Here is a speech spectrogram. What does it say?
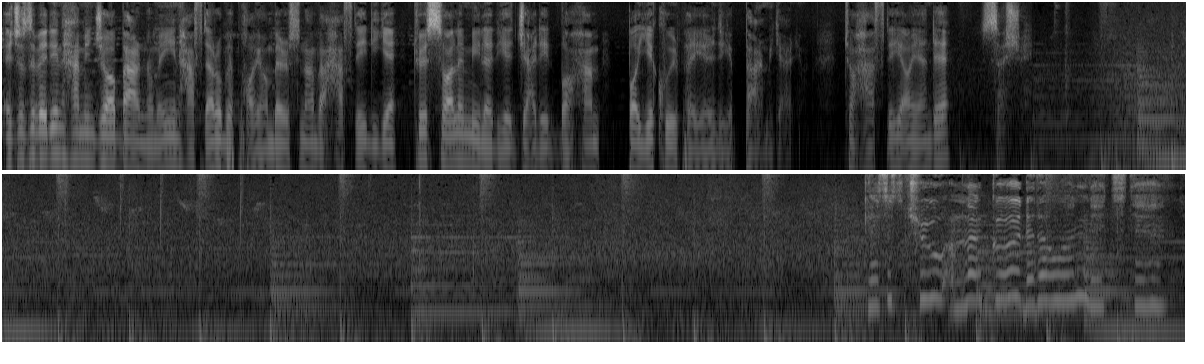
اجازه بدین همینجا برنامه این هفته رو به پایان برسونم و هفته دیگه توی سال میلادی جدید با هم با یه کویر پلیر دیگه برمیگردیم. تا هفته آینده ساشه Guess it's true, I'm not good at a one night stand.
